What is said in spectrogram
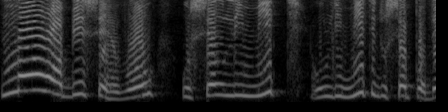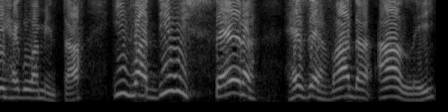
não observou o seu limite, o limite do seu poder regulamentar, invadiu esfera reservada à lei,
